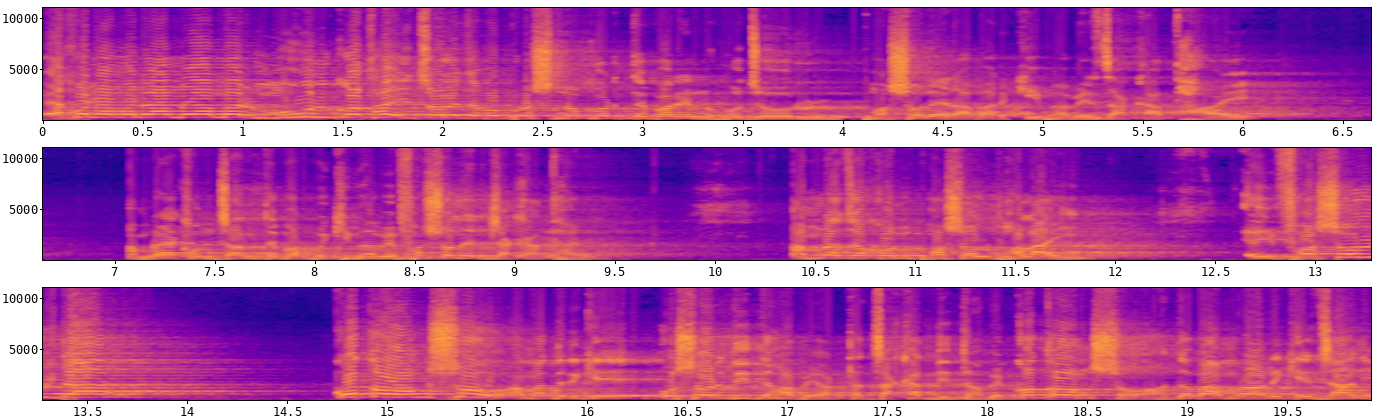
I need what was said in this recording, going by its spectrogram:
এখন আমরা, আমি আমার মূল কথায় চলে যাব। প্রশ্ন করতে পারেন, হুজুর, ফসলের আবার কীভাবে জাকাত হয়? আমরা এখন জানতে পারব কীভাবে ফসলের জাকাত হয়। আমরা যখন ফসল ফলাই, এই ফসলটা কত অংশ আমাদেরকে ওসর দিতে হবে, অর্থাৎ জাকাত দিতে হবে? কত অংশ? অথবা আমরা অনেকে জানি,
